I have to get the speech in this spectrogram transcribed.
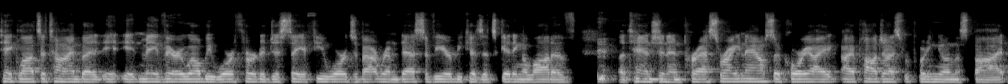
take lots of time, but it, it may very well be worth her to just say a few words about remdesivir because it's getting a lot of attention and press right now. So Corey, I, I apologize for putting you on the spot,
